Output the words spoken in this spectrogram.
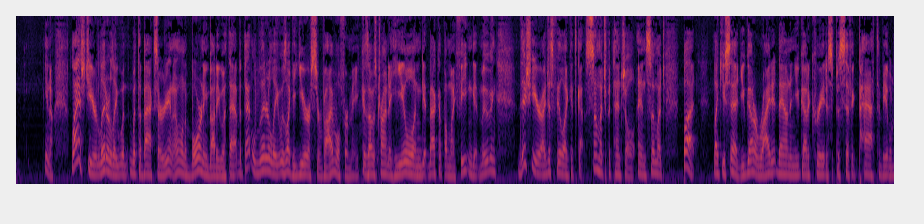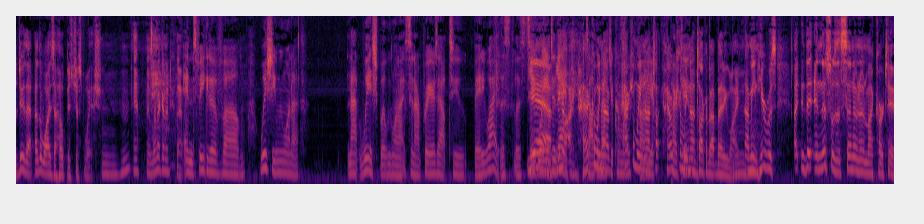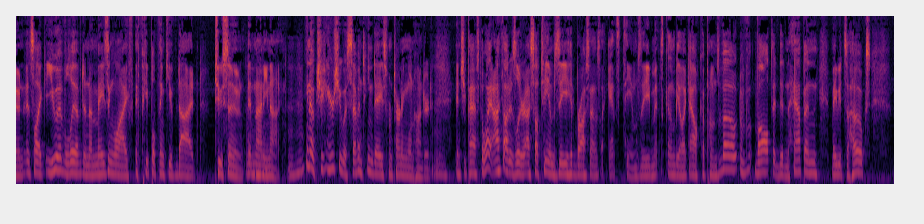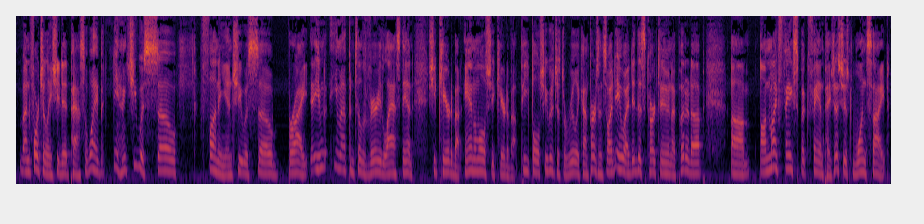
you know, last year, literally with with the back surgery, and I don't want to bore anybody with that, but that literally was like a year of survival for me because I was trying to heal and get back up on my feet and get moving. This year, I just feel like it's got so much potential and so much, but like you said, you've got to write it down and you've got to create a specific path to be able to do that. Otherwise, a hope is just wish. Mm-hmm. Yeah, and we're not going to do that. And speaking of um, wishing, we want to not wish, but we want to send our prayers out to Betty White. Let's let's segue yeah, into you that. know, how talk can we about not? your How can we uh, not talk? How can we not talk about Betty White? I mean, here was, I, th- and this was a sentiment in my cartoon. It's like you have lived an amazing life if people think you've died too soon at mm-hmm. 99. Mm-hmm. You know, she, here she was 17 days from turning 100, mm. and she passed away. I thought it was literally. I saw TMZ had brought. it. I was like, it's TMZ. It's going to be like Al Capone's vote vault. It didn't happen. Maybe it's a hoax But unfortunately she did pass away but you know she was so funny and she was so bright even even up until the very last end she cared about animals she cared about people she was just a really kind person so I, anyway i did this cartoon i put it up um, on my facebook fan page that's just one site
